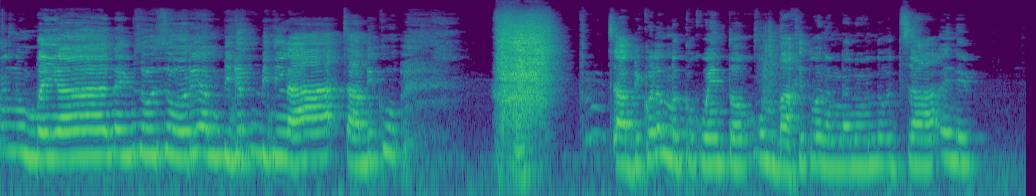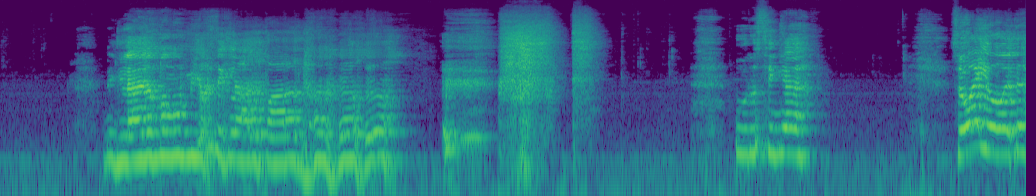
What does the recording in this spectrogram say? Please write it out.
Ano ba yan? I'm so sorry. Ang bigat bigla. Sabi ko, sabi ko lang magkukwento ako kung bakit walang nanonood sa akin eh. Bigla namang umiyak si Clara para Puro singa. So ayun.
